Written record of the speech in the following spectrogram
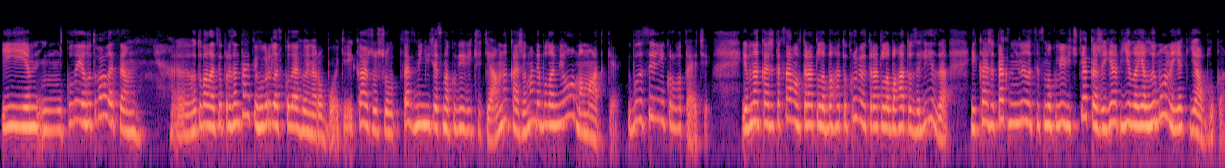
І коли я готувалася, готувала цю презентацію, говорила з колегою на роботі і кажу, що так змінюються смакові відчуття. Вона каже: в мене була міома матки і були сильні кровотечі. І вона каже, так само втратила багато крові, втратила багато заліза. І каже, так змінилися смакові відчуття. Каже, я в'їла я лимони, як яблука.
